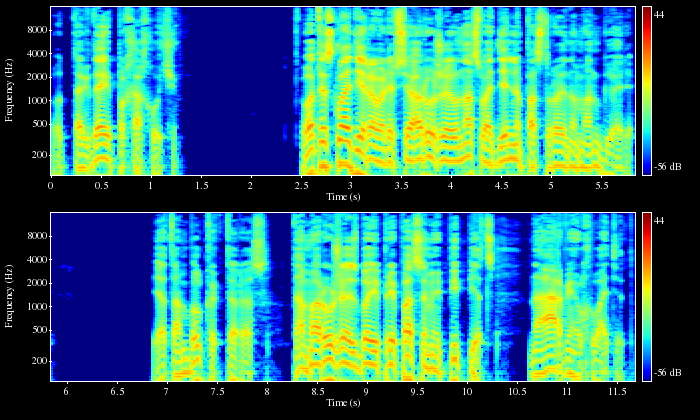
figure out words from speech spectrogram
Вот тогда и похохочем. Вот и складировали все оружие у нас в отдельно построенном ангаре. Я там был как-то раз. Там оружие с боеприпасами пипец. На армию хватит.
